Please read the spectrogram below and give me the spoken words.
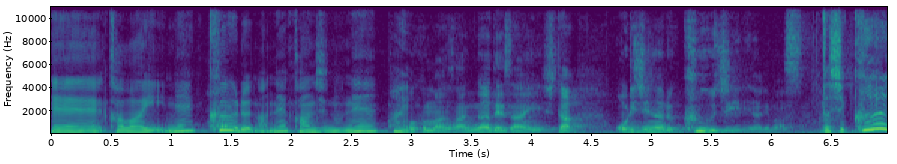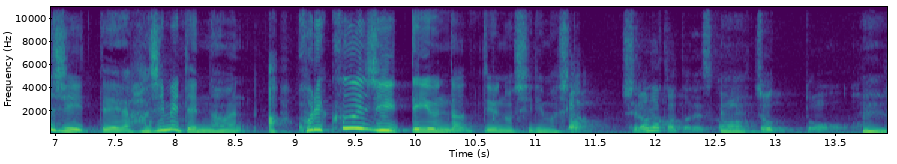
えー、可愛いねクールなね、感じのね、はいホフマンさんがデザインしたオリジナルクージーになります。私クージーって初めてなんあこれクージーって言うんだっていうのを知りました。あ、知らなかったですか？ちょっと。うん。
